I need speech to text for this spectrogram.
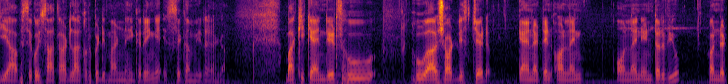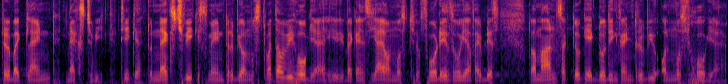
ये आपसे कोई सात आठ लाख रुपये डिमांड नहीं करेंगे, इससे कम ही रहेगा। बाकी candidates who who are short listed can attend online online interview conducted by client next week ठीक है? तो नेक्स्ट वीक इसमें इंटरव्यू ऑलमोस्ट मतलब अभी हो गया है वैकेंसी आया ऑलमोस्ट फोर डेज़ हो गया फाइव डेज़ तो आप मान सकते हो कि एक दो दिन का इंटरव्यू ऑलमोस्ट हो गया है।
